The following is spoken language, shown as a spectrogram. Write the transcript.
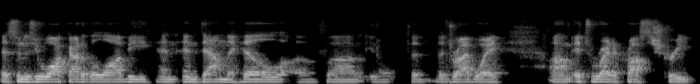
as soon as you walk out of the lobby and and down the hill of uh you know the the driveway um it's right across the street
